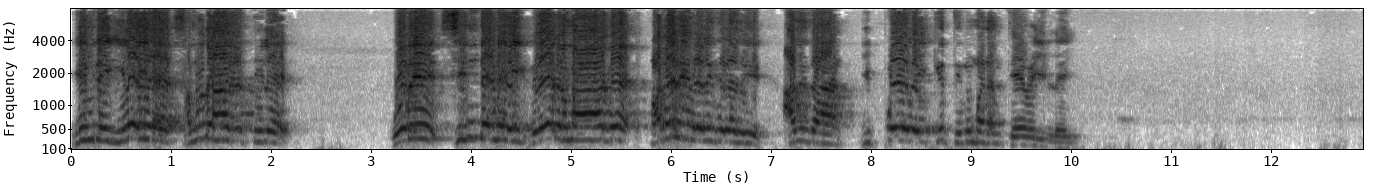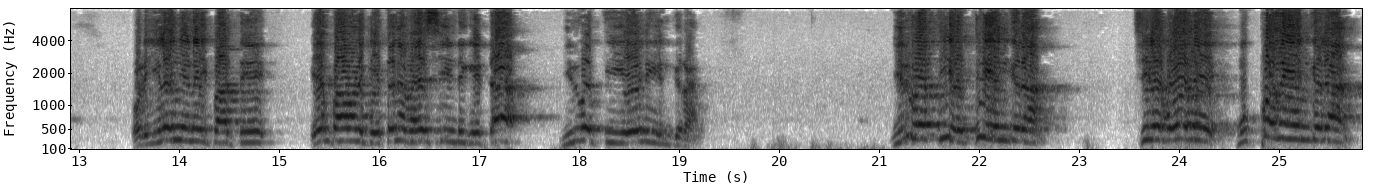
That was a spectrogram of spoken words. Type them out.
இன்று இளைய சமுதாயத்திலே ஒரு சிந்தனை வேகமாக பரவி வருகிறது. அதுதான் இப்போதைக்கு திருமணம் தேவையில்லை. ஒரு இளைஞனை பார்த்து ஏன்பா அவனுக்கு எத்தனை வயசு என்று கேட்டா இருபத்தி ஏழு என்கிறான். இருபத்தி எட்டு என்கிறான். சில போது முப்பது என்கிறான்.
